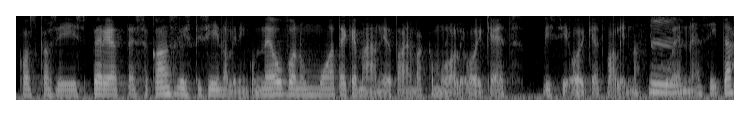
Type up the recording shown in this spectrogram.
koska siis periaatteessa kanslisti siinä oli niin kuin neuvonut mua tekemään jotain, vaikka mulla oli oikeat, vissi oikeat valinnat niin kuin mm. ennen sitä.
